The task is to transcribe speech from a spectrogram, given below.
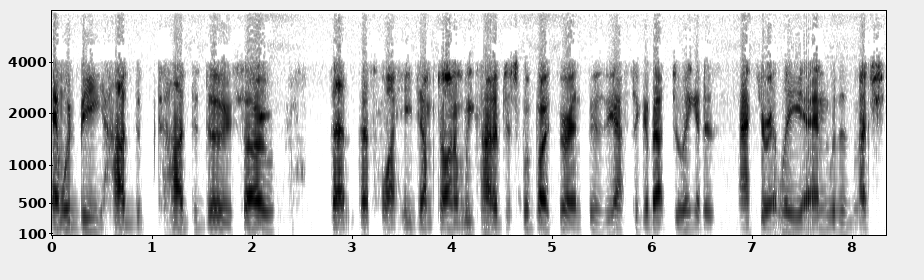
and would be hard to, hard to do. So that that's why he jumped on, and we kind of just were both very enthusiastic about doing it as accurately and with as much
